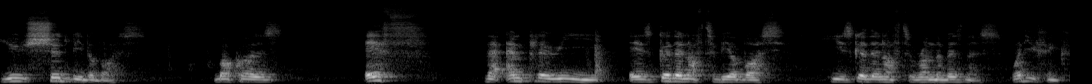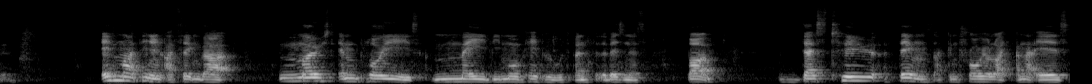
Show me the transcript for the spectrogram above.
you should be the boss. Because if the employee is good enough to be a boss, he's good enough to run the business. What do you think, Finn? In my opinion, I think that most employees may be more capable to benefit the business, but there's two things that control your life, and that is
